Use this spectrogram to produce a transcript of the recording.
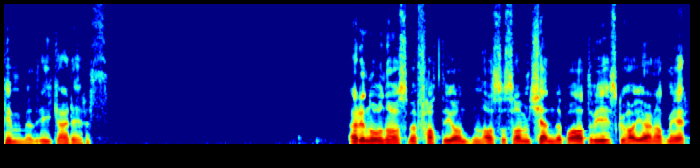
Himmelriket er deres. Er det noen av oss som er fattige i ånden, altså som kjenner på at vi skulle ha gjerne hatt mer?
